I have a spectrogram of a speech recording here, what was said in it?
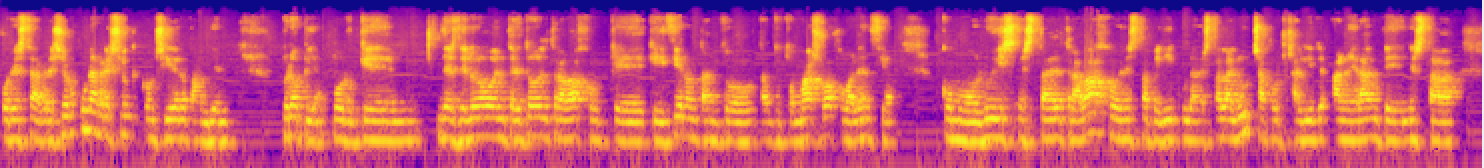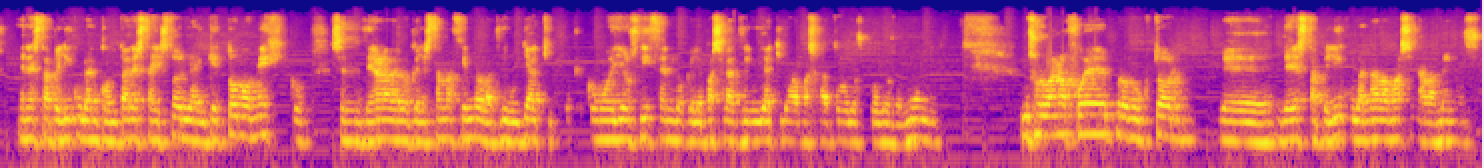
por esta agresión, una agresión que considero también propia, porque desde luego entre todo el trabajo que, hicieron tanto, tanto Tomás Rojo Valencia como Luis, está el trabajo en esta película, está la lucha por salir adelante en esta, en esta película, en contar esta historia, en que todo México se enterara de lo que le están haciendo a la tribu yaqui, porque como ellos dicen, lo que le pasa a la tribu yaqui le va a pasar a todos los pueblos del mundo. Luis Urbano fue productor de, de esta película, nada más y nada menos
